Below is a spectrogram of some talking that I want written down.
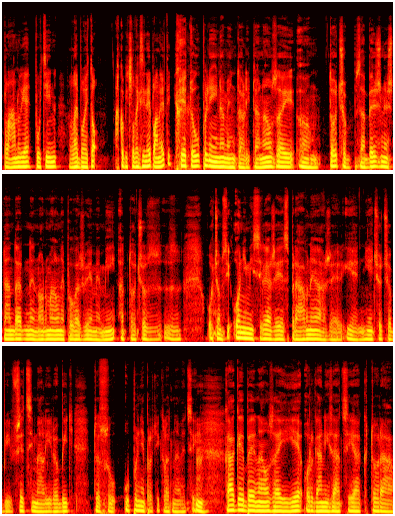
plánuje Putin, lebo je to akoby človek z inej planéty? Je to úplne iná mentalita. Naozaj um, to, čo za bežné, štandardné, normálne považujeme my a to, čo z, z, o čom si oni myslia, že je správne a že je niečo, čo by všetci mali robiť, to sú úplne protikladné veci. Hmm. KGB naozaj je organizácia, ktorá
